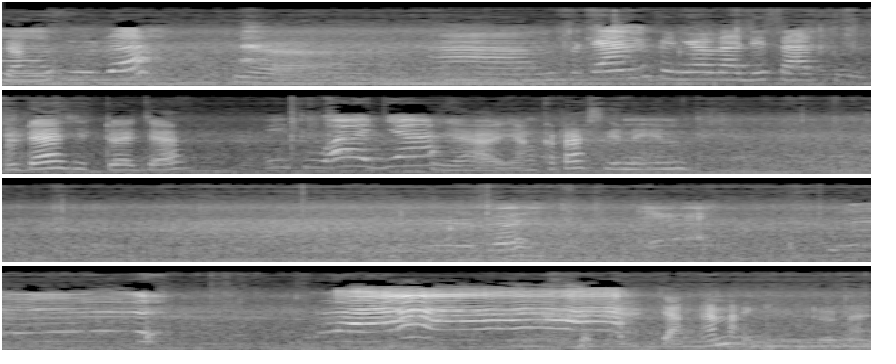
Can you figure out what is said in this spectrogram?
Yang- sudah. Ya. Sekarang tinggal ada satu. Udah situ aja. Itu aja. Ya, yang keras giniin. Jangan nak gitu nak.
